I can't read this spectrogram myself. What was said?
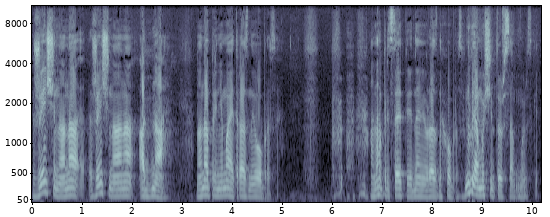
женщина, она, женщина, она одна, но она принимает разные образы. Она предстает перед нами в разных образах. Ну и о мужчин тоже самое можно сказать.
